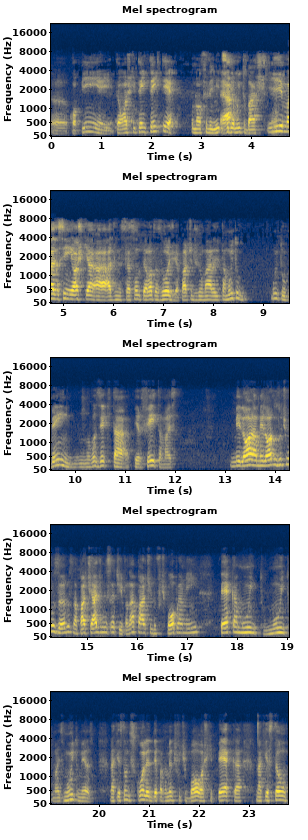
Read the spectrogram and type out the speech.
ah, copinha. E, então acho que tem, tem que ter. O nosso limite É. seria muito baixo. E, mas assim, eu acho que a, administração do Pelotas hoje, a parte do Gilmar, ele tá muito, muito bem, não vou dizer que está perfeita, mas melhor, a melhor dos últimos anos na parte administrativa. Na parte do futebol, para mim, peca muito, muito, mas muito mesmo. Na questão de escolha de departamento de futebol, acho que peca. Na questão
